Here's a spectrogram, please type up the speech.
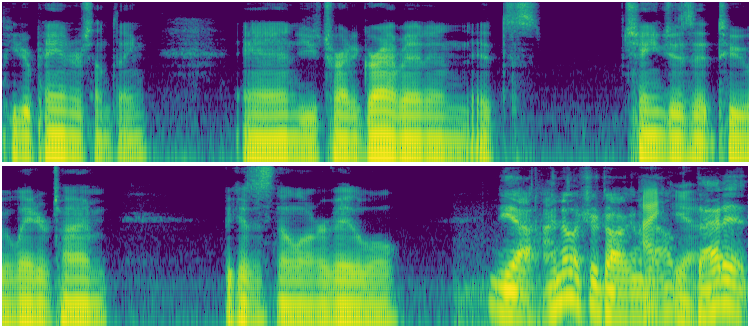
Peter Pan or something, and you try to grab it and it changes it to a later time because it's no longer available. Yeah, I know what you're talking I- about. Yeah. that is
